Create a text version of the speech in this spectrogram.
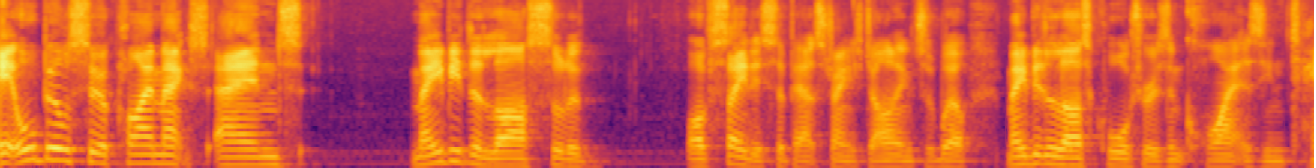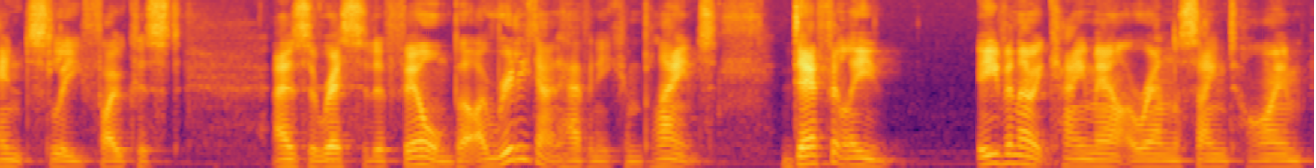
It all builds to a climax, and maybe the last sort of I'll say this about Strange Darlings as well. Maybe the last quarter isn't quite as intensely focused as the rest of the film, but I really don't have any complaints. Definitely, even though it came out around the same time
